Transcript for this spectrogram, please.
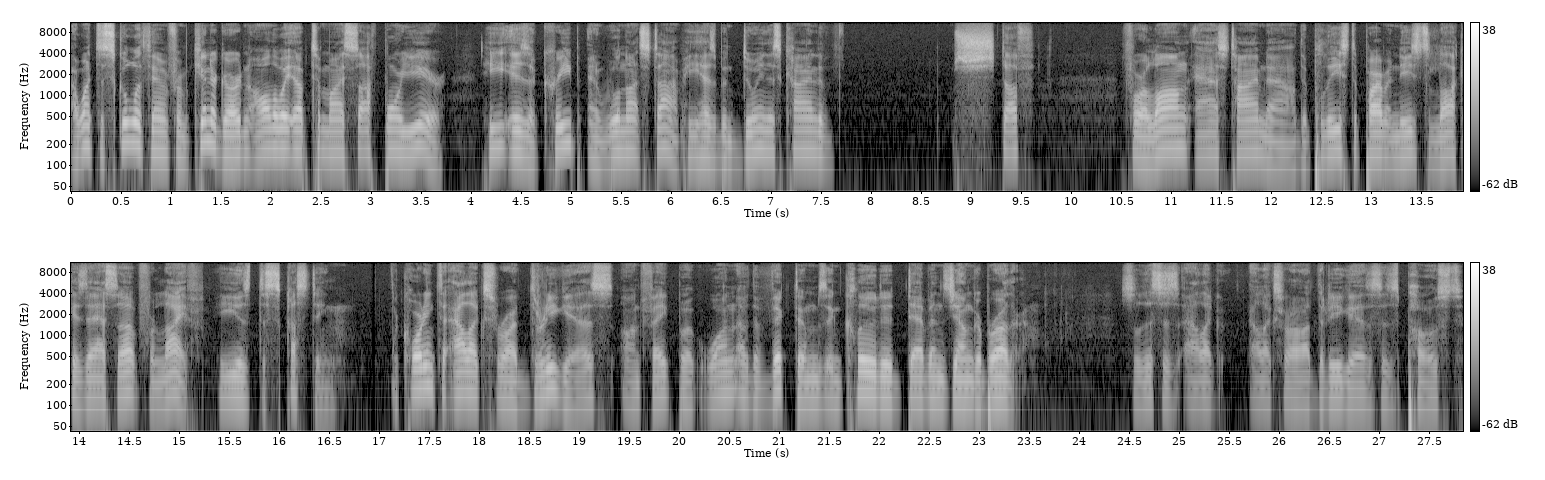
I went to school with him from kindergarten all the way up to my sophomore year. He is a creep and will not stop. He has been doing this kind of stuff for a long ass time now. The police department needs to lock his ass up for life. He is disgusting. According to Alex Rodriguez on Facebook, one of the victims included Devin's younger brother. So this is Alec, Alex Rodriguez's post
